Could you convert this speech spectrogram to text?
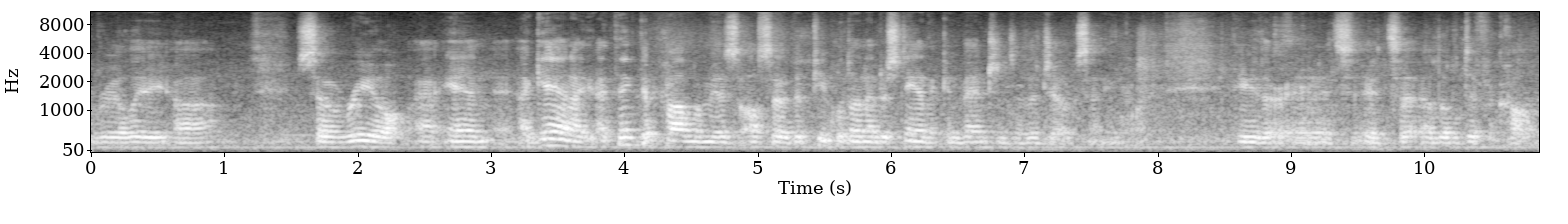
really uh, so real. And again, I, I, think the problem is also that people don't understand the conventions of the jokes anymore either, and it's it's a, a little difficult.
